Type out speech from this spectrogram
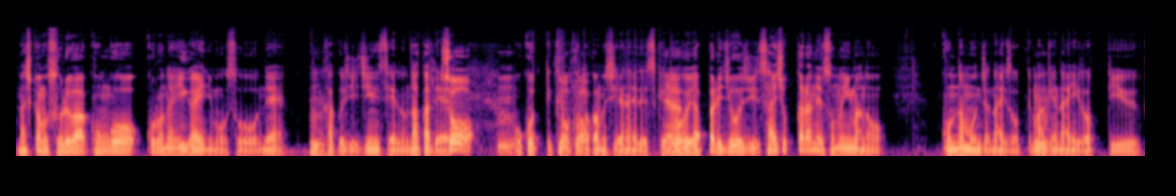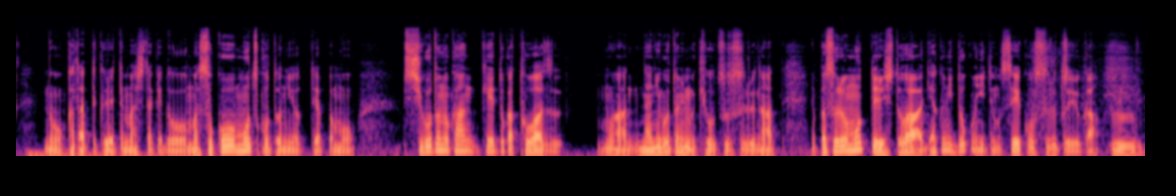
まあしかもそれは今後コロナ以外にもそうねうん各自人生の中で起こってくることかもしれないですけどやっぱりジョージ最初からねその今のこんなもんじゃないぞって負けないぞっていうのを語ってくれてましたけど、まあ、そこを持つことによってやっぱもう仕事の関係とか問わず、まあ、何事にも共通するな。やっぱそれを持ってる人は逆にどこにいても成功するというかうん。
